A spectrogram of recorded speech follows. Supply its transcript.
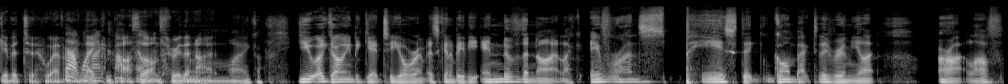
give it to whoever, That and one they I can can't pass it help. on through the Oh night. my god! You are going to get to your room. It's going to be the end of the night. Like everyone's pissed. They've gone back to their room. You're like, "All right, love,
